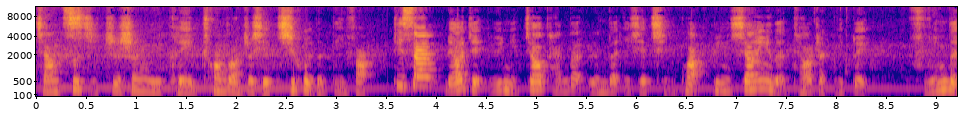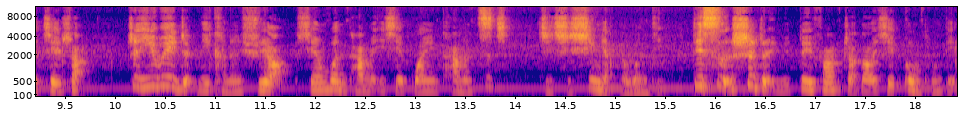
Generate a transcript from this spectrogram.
将自己置身于可以创造这些机会的地方。第三，了解与你交谈的人的一些情况，并相应的调整你对福音的介绍。这意味着你可能需要先问他们一些关于他们自己及其信仰的问题。第四，试着与对方找到一些共同点，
